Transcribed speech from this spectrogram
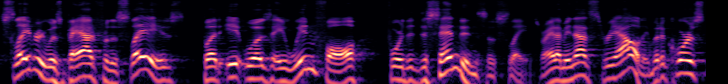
slavery was bad for the slaves, but it was a windfall for the descendants of slaves, right? I mean, that's reality. But of course,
